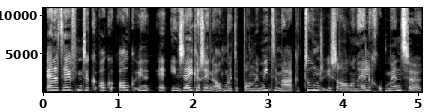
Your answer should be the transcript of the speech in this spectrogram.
En het heeft natuurlijk ook, ook in, in zekere zin ook met de pandemie te maken. Toen is er al een hele groep mensen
